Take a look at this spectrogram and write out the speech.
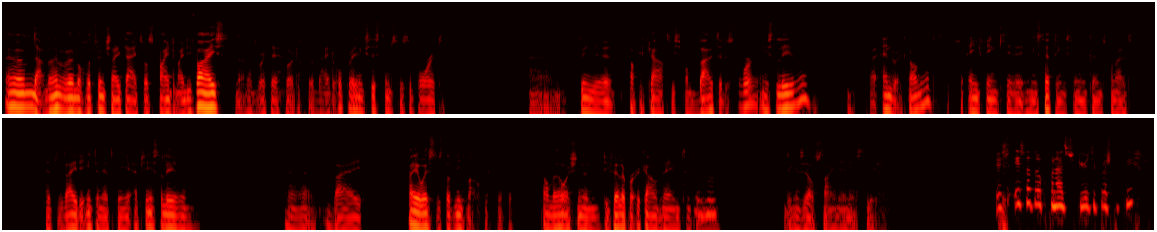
Ehm, nou, dan hebben we nog wat functionaliteit zoals Find My Device. Nou, dat wordt tegenwoordig door beide operating systems gesupport. Ehm, kun je applicaties van buiten de store installeren. Bij Android kan dat. Dus één vinkje in je settings en je kunt vanuit het wijde internet kun je apps installeren. Eh, bij iOS is dat niet mogelijk. Ja, dat kan wel als je een developer account neemt. Dan kun je Mhm. dingen zelf signen en installeren. Is, is dat ook vanuit security perspectief?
